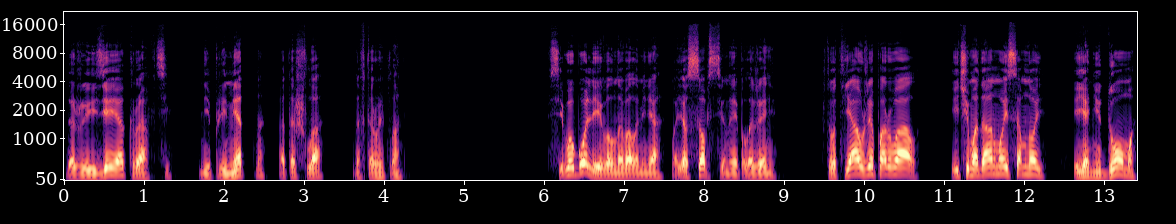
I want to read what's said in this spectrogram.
Даже идея о крафте неприметно отошла на второй план. Всего более волновало меня мое собственное положение, что вот я уже порвал, и чемодан мой со мной, и я не дома,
